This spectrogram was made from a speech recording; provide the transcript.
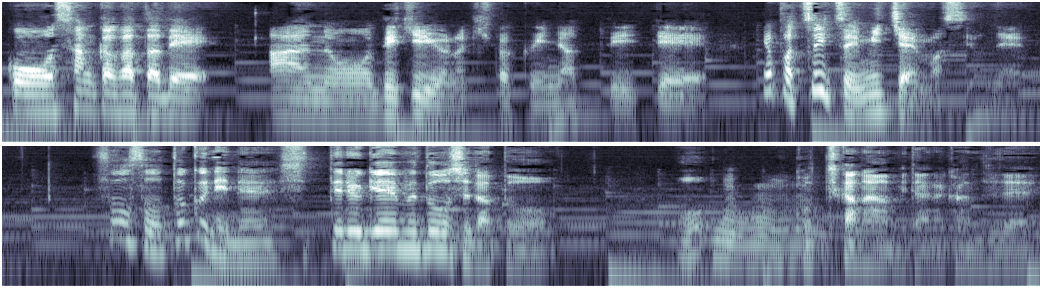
こう参加型で、あの、できるような企画になっていて、やっぱついつい見ちゃいますよね。そうそう、特にね、知ってるゲーム同士だと、お、うんうんうんこっちかなみたいな感じで。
